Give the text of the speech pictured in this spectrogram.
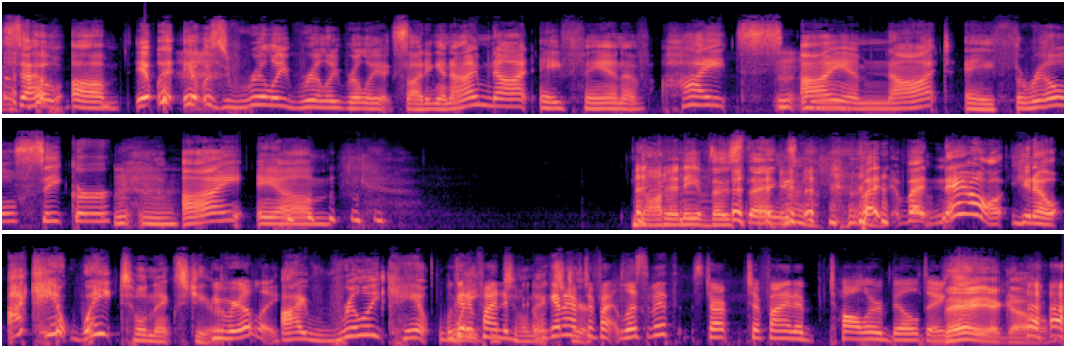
so um, it it was really, really, really exciting. And I'm not a fan of heights. I am not a thrill seeker. I am not any of those things. but but now you know I can't wait till next year. You really? I really can't. we're gonna wait find a until we're gonna have to find elizabeth start to find a taller building There you go.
